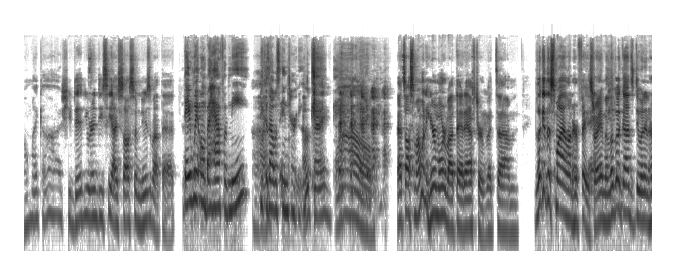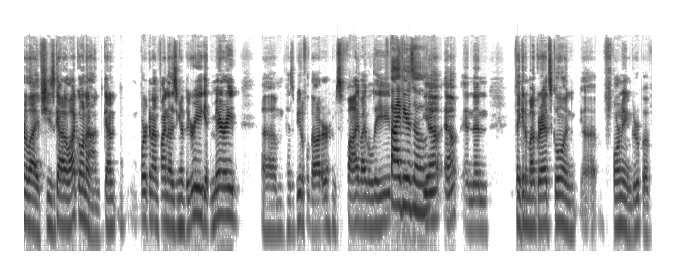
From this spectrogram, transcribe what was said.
Oh my gosh, you did? You were in DC. I saw some news about that. They went on behalf of me uh-huh. because I was interning. Okay. Wow. That's awesome. I want to hear more about that after. But um, look at the smile on her face, right? I mean, look what God's doing in her life. She's got a lot going on. Got working on finalizing her degree, getting married. Um, has a beautiful daughter who's five, I believe. Five years old. Yeah, yeah. And then thinking about grad school and uh, forming a group of,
